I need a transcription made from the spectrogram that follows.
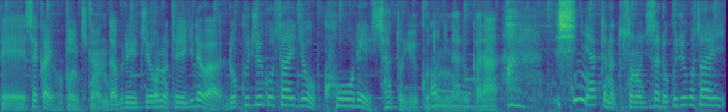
えー世界保健機関 WHO の定義では65歳以上高齢者ということになるからはいシニアってなるとその実際65歳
